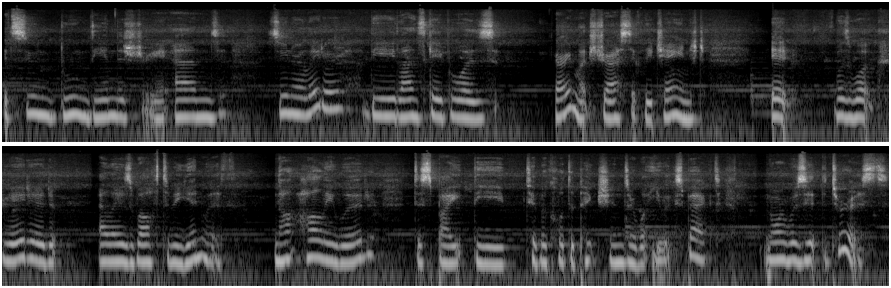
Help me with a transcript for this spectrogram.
It soon boomed the industry, and sooner or later, the landscape was very much drastically changed. It was what created LA's wealth to begin with, not Hollywood, despite the typical depictions or what you expect, nor was it the tourists.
